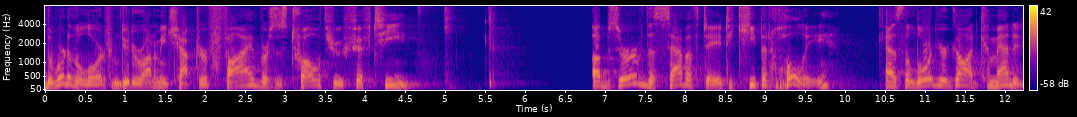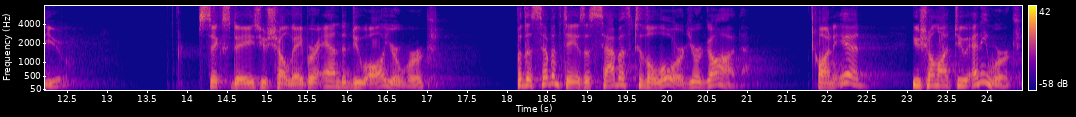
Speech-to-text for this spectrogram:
The word of the Lord from Deuteronomy chapter 5, verses 12 through 15. Observe the Sabbath day to keep it holy, as the Lord your God commanded you. Six days you shall labor and do all your work, but the seventh day is a Sabbath to the Lord your God. On it you shall not do any work,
